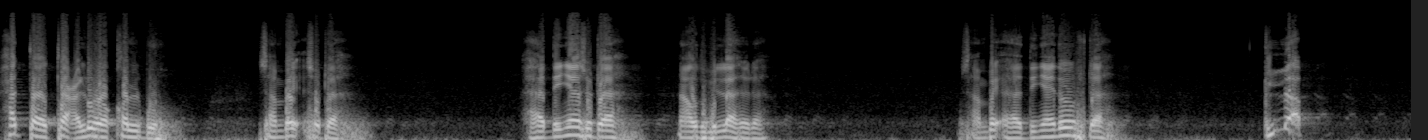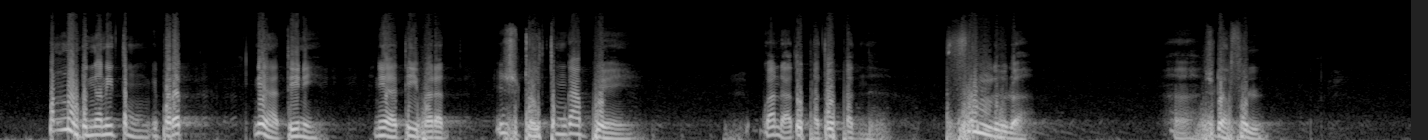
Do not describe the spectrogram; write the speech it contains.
Hatta ta'lu qalbuh. Sampai sudah. Hatinya sudah. Naudzubillah sudah. Sampai hatinya itu sudah gelap. Penuh dengan hitam. Ibarat ini hati ini. Ini hati ibarat. Ini sudah hitam kabeh. Bukan tidak tobat-tobat full sudah sudah full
